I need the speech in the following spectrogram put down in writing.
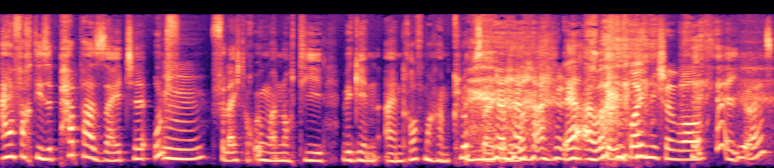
einfach diese Papa-Seite und vielleicht auch irgendwann noch die, wir gehen einen drauf machen, Club-Seite so. ja, aber Da freue ich mich schon drauf. ich weiß.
